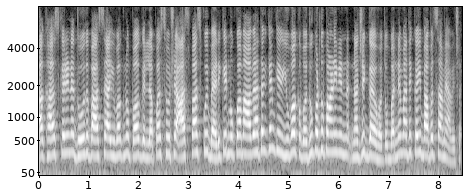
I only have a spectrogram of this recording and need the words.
આ ખાસ કરીને ધોધ પાસે આ યુવકનો પગ લપસ્યો છે આસપાસ કોઈ બેરિકેડ મૂકવામાં આવ્યા હતા કેમ કે યુવક વધુ પડતું પાણીની નજીક ગયો હતો? બંનેમાંથી કઈ બાબત સામે આવે છે?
